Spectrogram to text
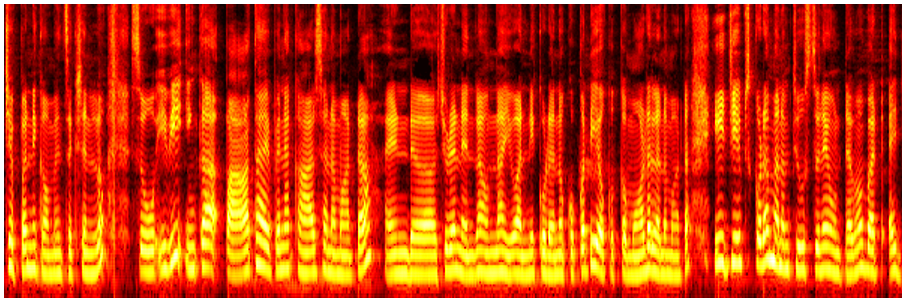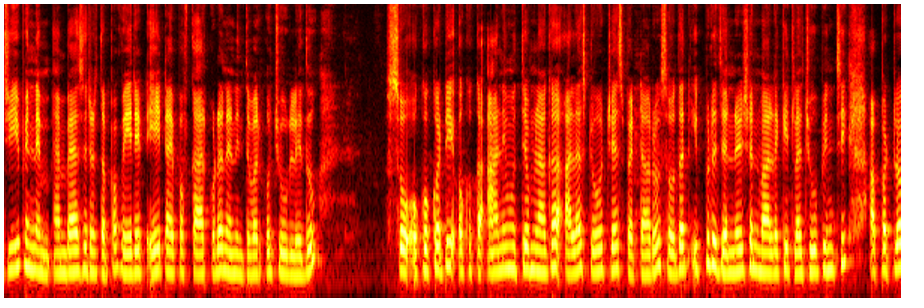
చెప్పండి కామెంట్ సెక్షన్లో. సో ఇవి ఇంకా పాత అయిపోయిన కార్స్ అన్నమాట. అండ్ చూడండి ఎలా ఉన్నాయో అన్నీ కూడా ఒక్కొక్కటి ఒక్కొక్క మోడల్ అనమాట ఈ జీప్స్ కూడా మనం చూస్తూనే ఉంటాము. బట్ ఈ జీప్ ఇన్ అంబాసిడర్ తప్ప వేరే ఏ టైప్ ఆఫ్ కార్ కూడా నేను ఇంతవరకు చూడలేదు. సో ఒక్కొక్కటి ఒక్కొక్క ఆనిముత్యం లాగా అలా స్టోర్ చేసి పెట్టారు. సో దట్ ఇప్పుడు జనరేషన్ వాళ్ళకి ఇట్లా చూపించి అప్పట్లో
